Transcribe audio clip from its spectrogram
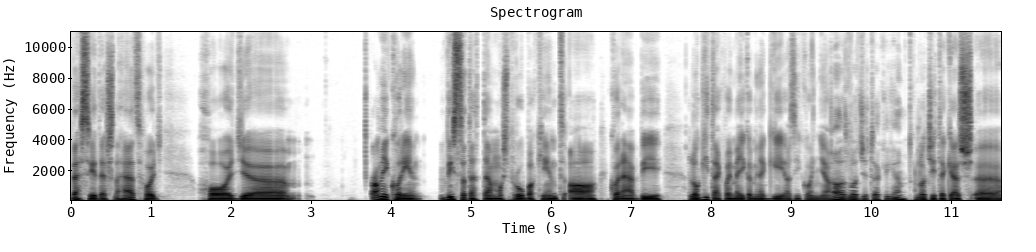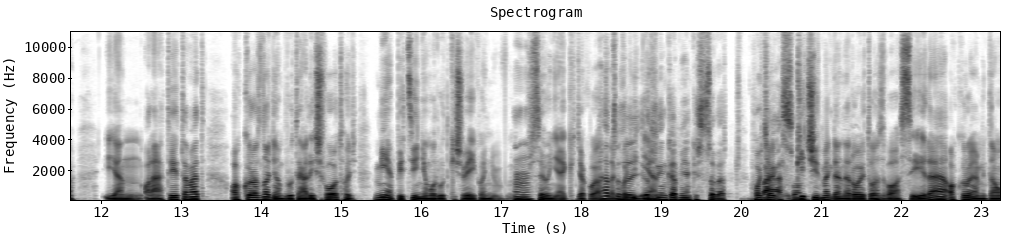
beszédes lehet, hogy, hogy ö, amikor én visszatettem most próbaként a korábbi Logitech, vagy melyik, aminek G az ikonja, Az Logitech, igen. Logitech-es ilyen alátétemet, akkor az nagyon brutális volt, hogy milyen pici nyomorult kis vékony Mhm. szőnyeg gyakorlatilag, Hát az, vagy egy, így az ilyen. inkább ilyen kis szövet Hogyha vászon. kicsit meg lenne rajtozva a széle, akkor olyan, mint a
